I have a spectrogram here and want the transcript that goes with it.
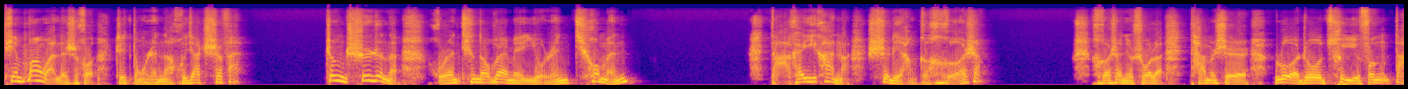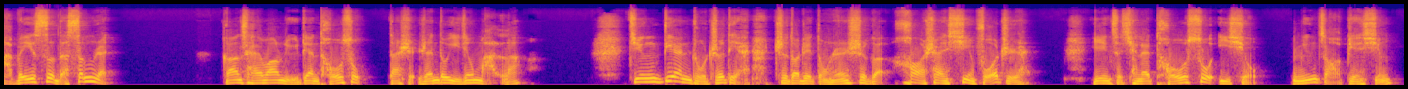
天傍晚的时候，这董仁呢回家吃饭，正吃着呢，忽然听到外面有人敲门。打开一看呢，是两个和尚。和尚就说了，他们是洛州翠峰大悲寺的僧人，刚才往旅店投宿。但是人都已经满了，经店主指点，知道这董仁是个好善信佛之人，因此前来投宿一宿，明早便行。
